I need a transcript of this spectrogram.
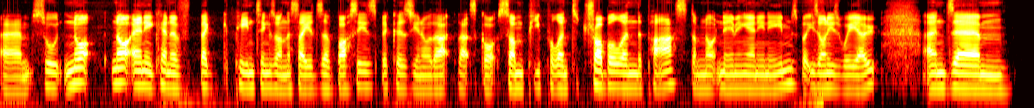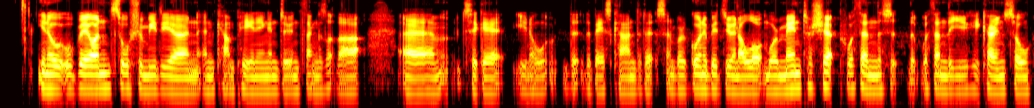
Um, so not not any kind of big paintings on the sides of buses because you know that that's got some people into trouble in the past. I'm not naming any names, but he's on his way out, and um, you know, we'll be on social media and, and campaigning and doing things like that um, to get you know the, the best candidates. And we're going to be doing a lot more mentorship within the within the UK Council,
